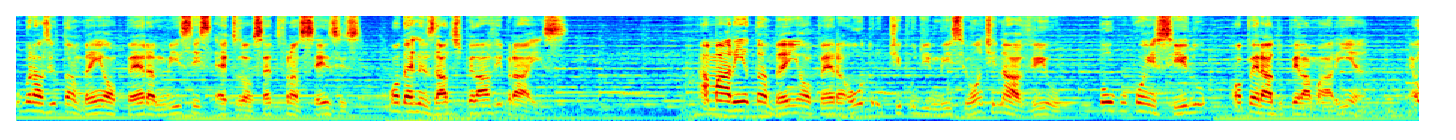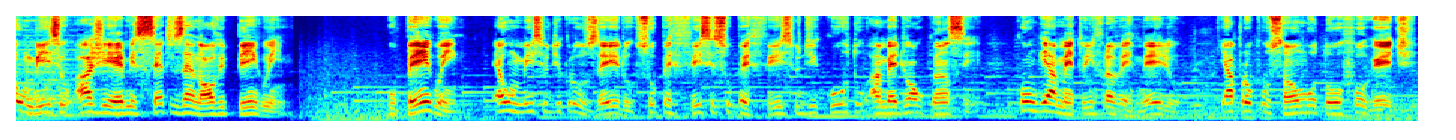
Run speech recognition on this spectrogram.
o Brasil também opera mísseis Exocet franceses modernizados pela Avibraz. A Marinha também opera outro tipo de míssil antinavio, pouco conhecido, operado pela Marinha, é o míssil AGM-119 Penguin. O Penguin é um míssil de cruzeiro superfície-superfície de curto a médio alcance, com guiamento infravermelho e a propulsão motor foguete,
